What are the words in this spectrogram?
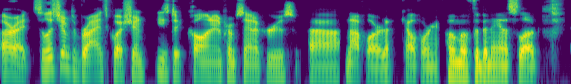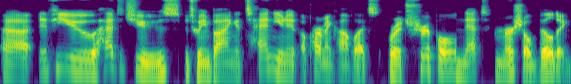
All right. So let's jump to Brian's question. He's calling in from Santa Cruz, uh, not Florida, California, home of the banana slug. Uh, if you had to choose between buying a 10 unit apartment complex or a triple net commercial building,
